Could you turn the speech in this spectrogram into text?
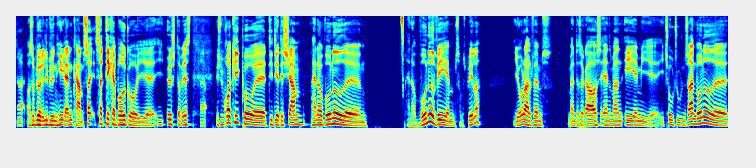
Nej. og så blev det lige pludselig en helt anden kamp. Så, så det kan både gå i, i øst og vest. Ja. Hvis vi prøver at kigge på øh, Didier Deschamps, han har jo vundet, øh, han har vundet VM som spiller i 98. Vandt det sågar også, han vandt EM i, øh, i 2000. Så har han vundet øh,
